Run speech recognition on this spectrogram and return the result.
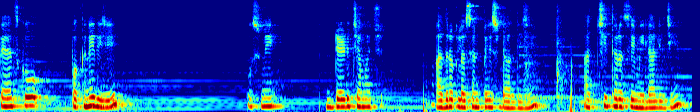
प्याज को पकने दीजिए। उसमें डेढ़ चम्मच अदरक लहसुन पेस्ट डाल दीजिए। अच्छी तरह से मिला लीजिए।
